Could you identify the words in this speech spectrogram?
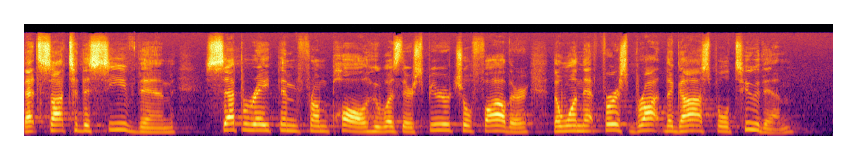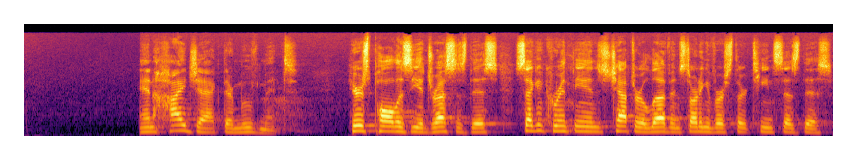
that sought to deceive them, separate them from Paul, who was their spiritual father, the one that first brought the gospel to them, and hijack their movement. Here's Paul as he addresses this. 2 Corinthians chapter 11, starting in verse 13, says this.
